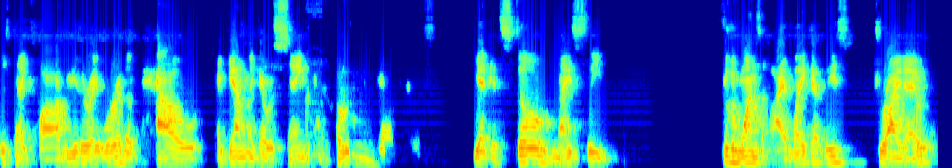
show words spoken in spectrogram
is dichotomy the right word of how again, like I was saying, cozy it is, yet it's still nicely for the ones I like at least dried out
